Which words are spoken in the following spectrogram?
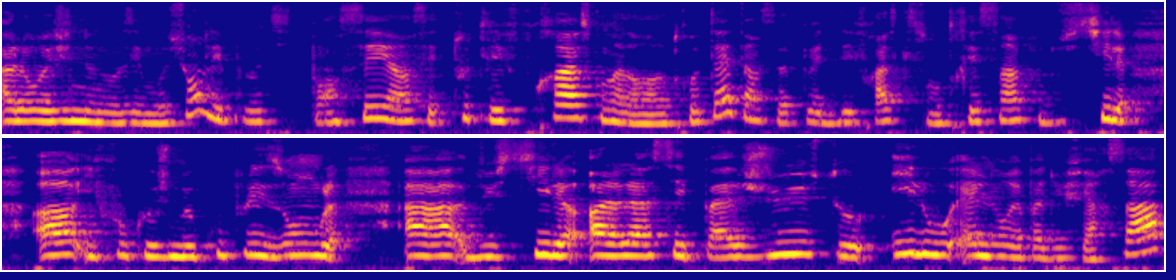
à l'origine de nos émotions. Les petites pensées, hein, c'est toutes les phrases qu'on a dans notre tête. Hein. Ça peut être des phrases qui sont très simples, du style Ah, il faut que je me coupe les ongles, ah, du style Ah là là, c'est pas juste, il ou elle n'aurait pas dû faire ça,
